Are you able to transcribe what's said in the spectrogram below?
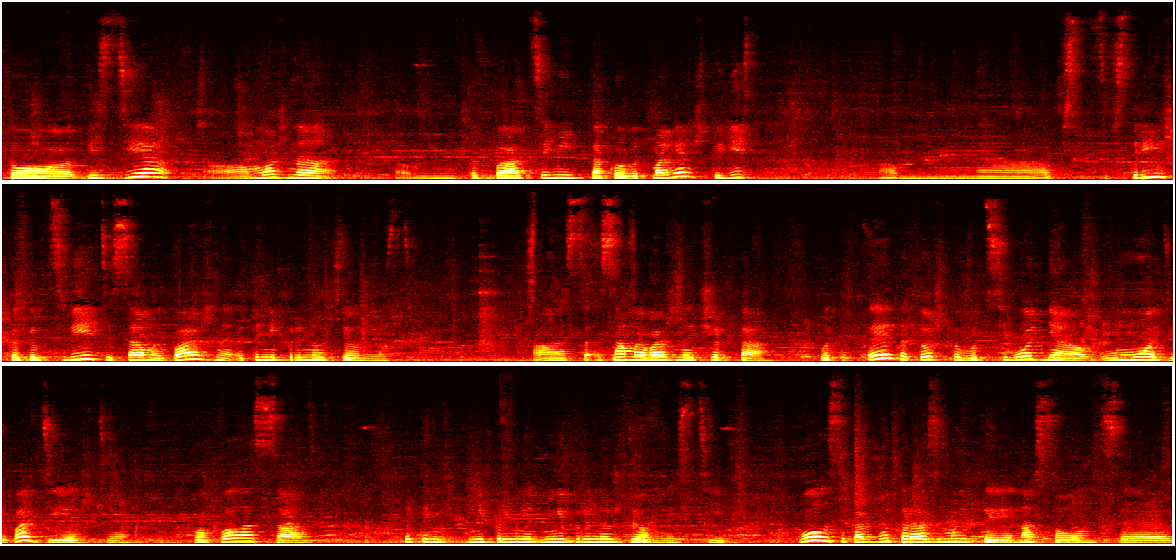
что везде а, можно как бы оценить такой вот момент, что есть в стрижках и в цвете самое важное – это непринужденность. А, самая важная черта. Вот это то, что вот сегодня в моде, в одежде, в волосах. Это непринужденный стиль. Волосы как будто размытые на солнце,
